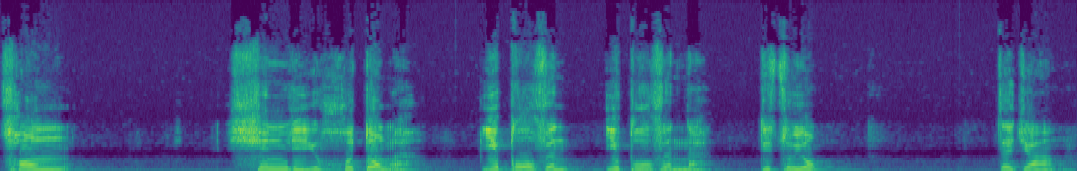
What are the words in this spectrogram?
从心理活动啊一部分一部分呢的作用。再讲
